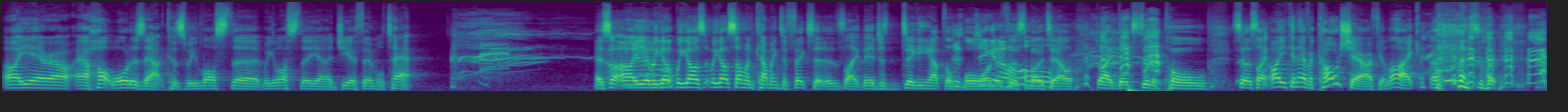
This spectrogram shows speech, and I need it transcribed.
"Oh yeah, our, our hot water's out because we lost the we lost the uh, geothermal tap." It's like, Oh, oh, yeah, we got we got we got someone coming to fix it. It's like they're just digging up the Just lawn of this hole. motel, like next to the pool. So it's like, oh, you can have a cold shower if you like. like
